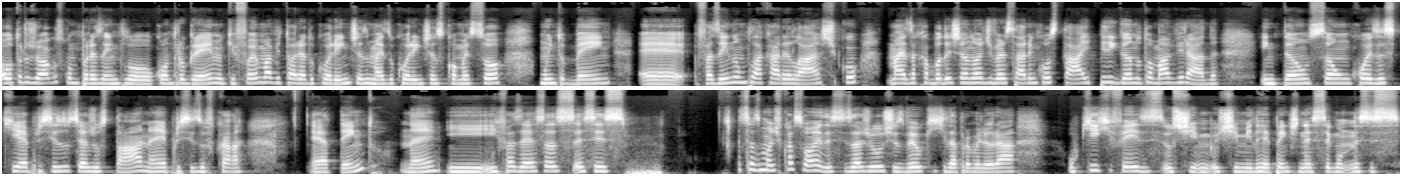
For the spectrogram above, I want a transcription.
outros jogos, como por exemplo contra o Grêmio, que foi uma vitória do Corinthians, mas o Corinthians começou muito bem, é, fazendo um placar elástico, mas acabou deixando o adversário encostar e perigando tomar a virada. Então são coisas que é preciso se ajustar, né? É preciso ficar é, atento, né? E, e fazer essas, esses, essas modificações, esses ajustes, ver o que, que dá para melhorar, o que que fez o time, o time de repente nesse segundo, nesses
